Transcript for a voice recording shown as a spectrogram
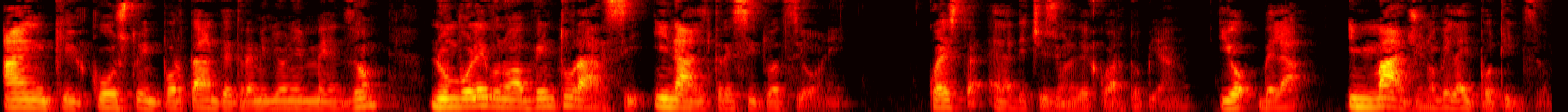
anche il costo importante 3 milioni e mezzo, non volevano avventurarsi in altre situazioni. Questa è la decisione del quarto piano. Io ve la immagino, ve la ipotizzo.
